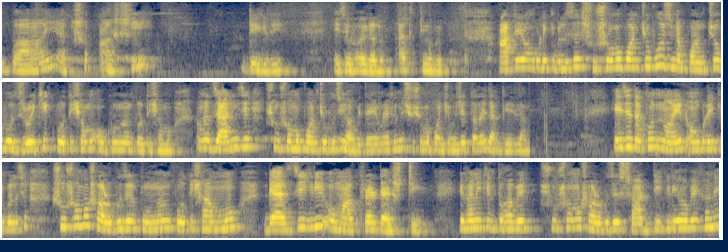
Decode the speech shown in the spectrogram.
বাই একশো আশি ডিগ্রি। এই যে হয়ে গেল এতটি হবে। আটের অঙ্কটা কি বলেছে? সুষম পঞ্চভুজ না পঞ্চভুজ? রৈখিক প্রতিসম ও ঘূর্ণন প্রতিসম। আমরা জানি যে সুষম পঞ্চভুজই হবে, তাই আমরা এখানে সুষম পঞ্চভুজের তলায় দাগ দিয়ে দিলাম। এই যে দেখো, নয়ের অঙ্কটা কি বলেছে? সুষম ষড়ভুজের ঘূর্ণন প্রতিসাম্য ড্যাশ ডিগ্রি ও মাত্রা ড্যাশটি এখানে কিন্তু হবে সুষম ষড়ভুজের ষাট ডিগ্রি হবে এখানে,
